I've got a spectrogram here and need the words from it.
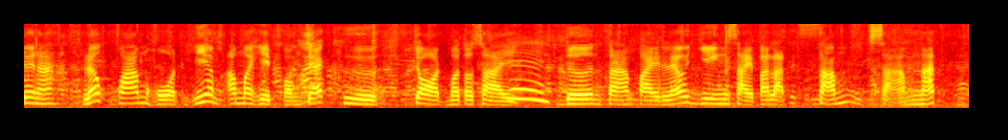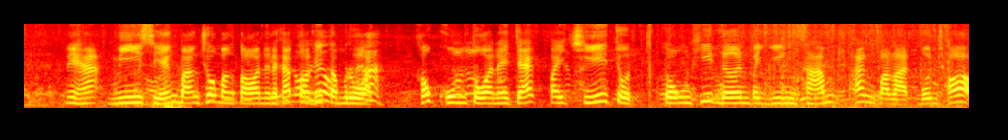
ด้วยนะ แล้วความโหดเหี้ยมอมหิตของแจ็คคือจอดมอเตอร์ไซค์เดินตามไปแล้วยิงใส่ประหลัดซ้ำอีกสามนัดนี่ฮะมีเสียงบางช่วงบางตอนเนี่ยนะครับ ตอนที่ตำรวจเขาคุมตัวในแจ็คไปชี้จุดตรงที่เดินไปยิงซ้ำท่านประหลัดบุญชอบ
